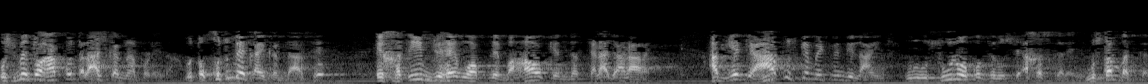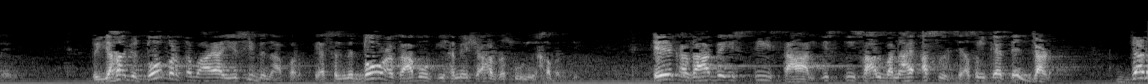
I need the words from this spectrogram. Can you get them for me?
اس میں تو آپ کو تلاش کرنا پڑے گا۔ وہ تو خطبے کا ایک انداز ہے۔ ایک خطیب جو ہے وہ اپنے بہاؤ کے اندر چلا جا رہا ہے۔ اب یہ کہ آپ اس کے بٹوین دی لائنس ان اصولوں کو پھر اس سے اخذ کریں گے مستمت کریں گے۔ تو یہاں جو دو مرتبہ آیا اسی بنا پر کہ اصل میں دو عذابوں کی ہمیشہ ہر رسول نے خبر دی۔ ایک عذاب استی سال استی سال بنا ہے اصل سے، اصل کہتے ہیں جڑ۔ جڑ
